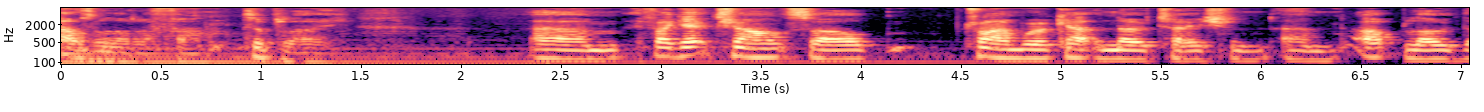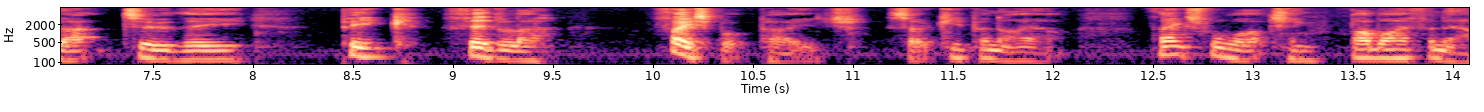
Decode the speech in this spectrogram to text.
That was a lot of fun to play. Um, if I get a chance, I'll try and work out the notation and upload that to the Peak Fiddler Facebook page. So keep an eye out. Thanks for watching. Bye bye for now.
